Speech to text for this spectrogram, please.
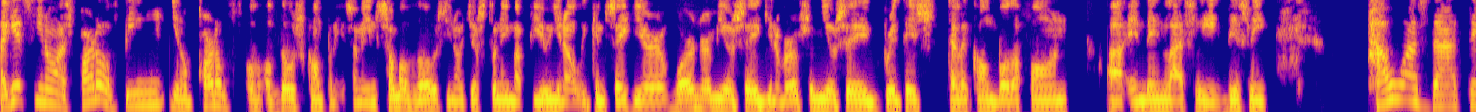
I guess, you know, as part of being, you know, part of, of, of, those companies, I mean, some of those, you know, just to name a few, you know, we can say here Warner Music, Universal Music, British Telecom, Vodafone, uh, and then lastly, Disney. How was that uh,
